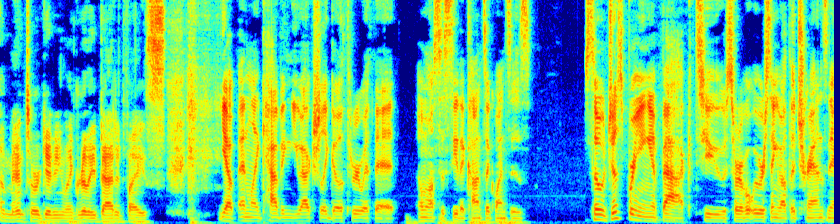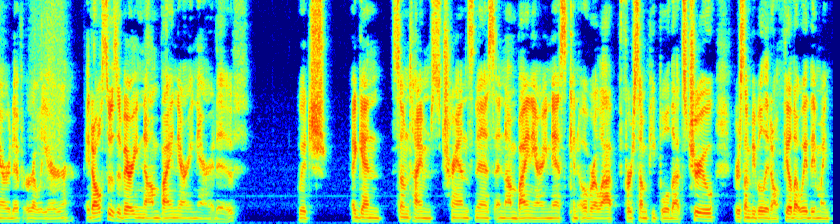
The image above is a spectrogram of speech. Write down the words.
a mentor giving like really bad advice. Yep, and like having you actually go through with it almost to see the consequences. So, just bringing it back to sort of what we were saying about the trans narrative earlier, it also is a very non binary narrative, which, again, sometimes transness and non binariness can overlap. For some people, that's true. For some people, they don't feel that way. They might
